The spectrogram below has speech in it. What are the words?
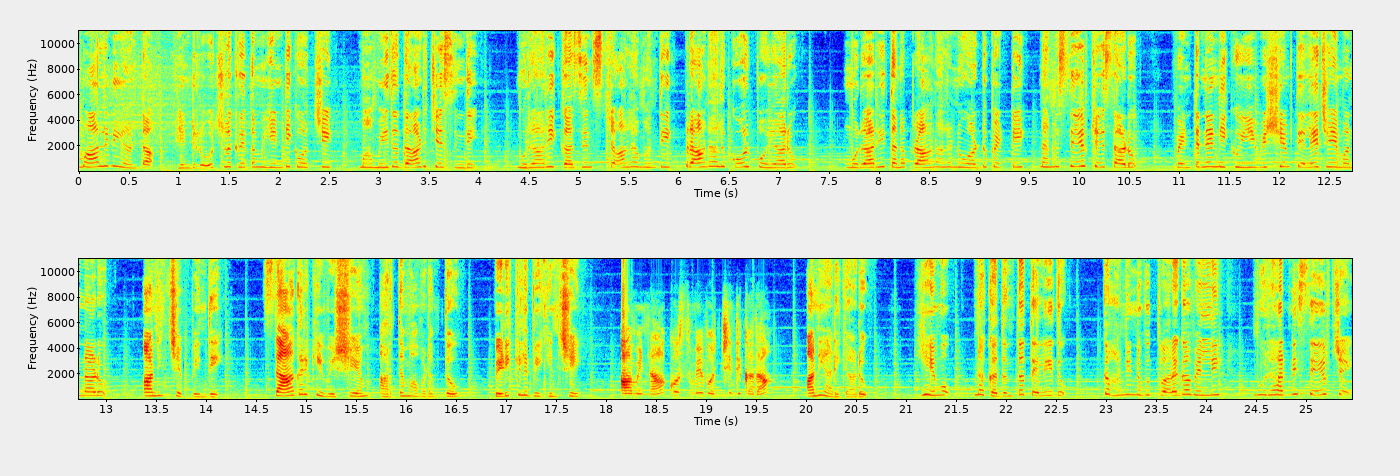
మాలిని అంట. రెండు రోజుల క్రితం ఇంటికి వచ్చి మా మీద దాడి చేసింది. మురారి కజిన్స్ చాలా మంది ప్రాణాలు కోల్పోయారు. మురారి తన ప్రాణాలను అడ్డుపెట్టి నన్ను సేవ్ చేశాడు. వెంటనే నీకు ఈ విషయం తెలియజేయమన్నాడు అని చెప్పింది. సాగర్కి విషయం అర్థం అవడంతో పిడికిలి బిగించి ఆమె నాకోసమే వచ్చింది కదా? అని అడిగాడు. ఏమో నాకదంతా తెలీదు. కానీ నువ్వు త్వరగా వెళ్ళి మురార్ని సేవ్ చేయి.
